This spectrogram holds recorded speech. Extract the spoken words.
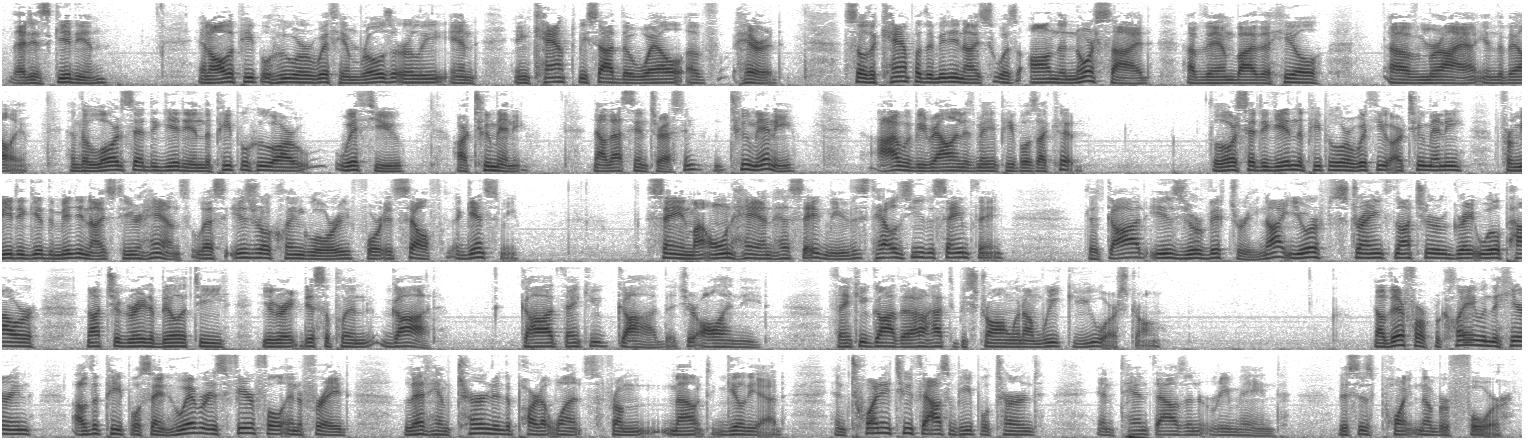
that is Gideon, and all the people who were with him rose early and encamped beside the well of Harod. So the camp of the Midianites was on the north side of them by the hill of Moriah in the valley. And the Lord said to Gideon, The people who are with you are too many. Now that's interesting. Too many. I would be rallying as many people as I could. The Lord said again, The people who are with you are too many for me to give the Midianites to your hands, lest Israel claim glory for itself against me, saying, My own hand has saved me. This tells you the same thing that God is your victory, not your strength, not your great willpower, not your great ability, your great discipline. God God, thank you, God, that you're all I need. Thank you, God, that I don't have to be strong when I'm weak. You are strong. Now, therefore, proclaim in the hearing of the people, saying, Whoever is fearful and afraid, let him turn and depart at once from Mount Gilead. And 22,000 people turned, and 10,000 remained. This is point number four.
